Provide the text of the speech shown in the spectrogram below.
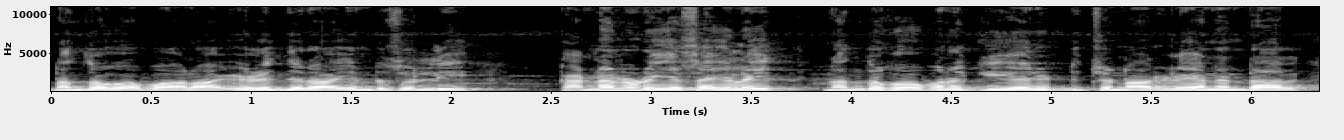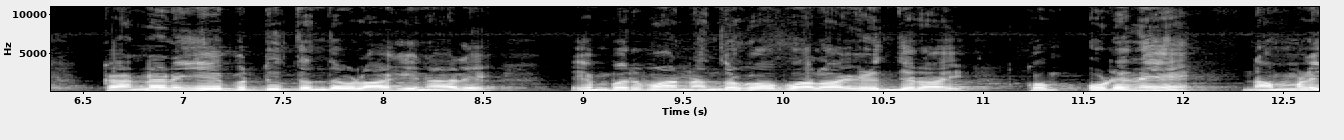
நந்தகோபாலா எழுந்திரா என்று சொல்லி கண்ணனுடைய செயலை நந்தகோபனுக்கு ஏறிட்டு சொன்னார்கள். ஏனென்றால் கண்ணனையே பெற்று தந்தவளாகினாலே எம்பெருமான் நந்தகோபாலா எழுந்திராய். கொம் உடனே நம்மளை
